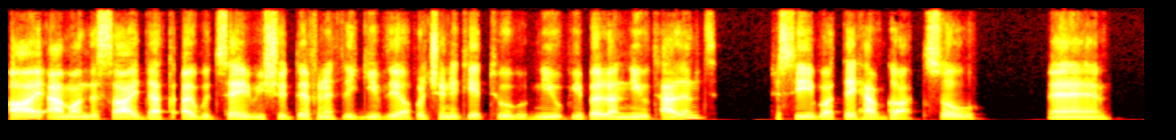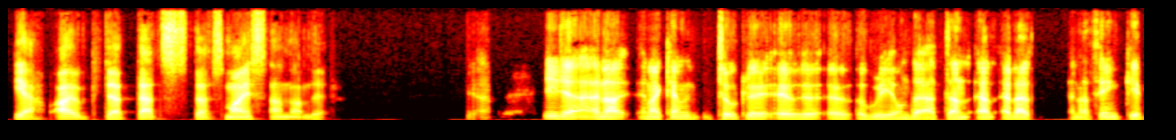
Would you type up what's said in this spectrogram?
I am on the side that I would say we should definitely give the opportunity to new people and new talent to see what they have got. So, uh, yeah, I that that's that's my stand on there. Yeah, yeah, and I and I can totally uh, uh, agree on that, and and and I and I think if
